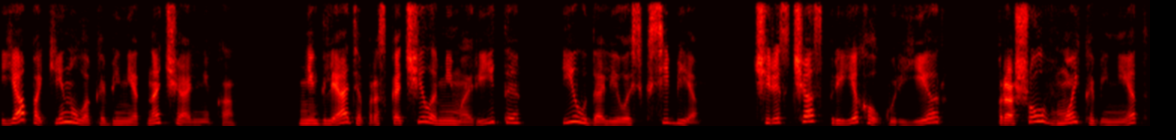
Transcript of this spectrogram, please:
я покинула кабинет начальника. Не глядя, проскочила мимо Риты и удалилась к себе. Через час приехал курьер, прошел в мой кабинет,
